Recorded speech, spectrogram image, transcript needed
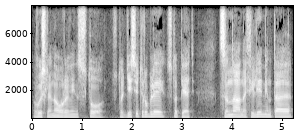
вышли на уровень 100, 110 рублей, 105. Цена на филе ментая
